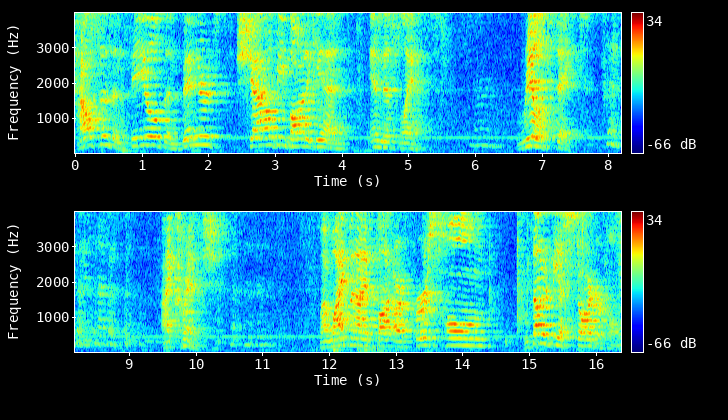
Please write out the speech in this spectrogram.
houses and fields and vineyards shall be bought again in this land. Real estate. I cringe. My wife and I bought our first home. We thought it would be a starter home.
